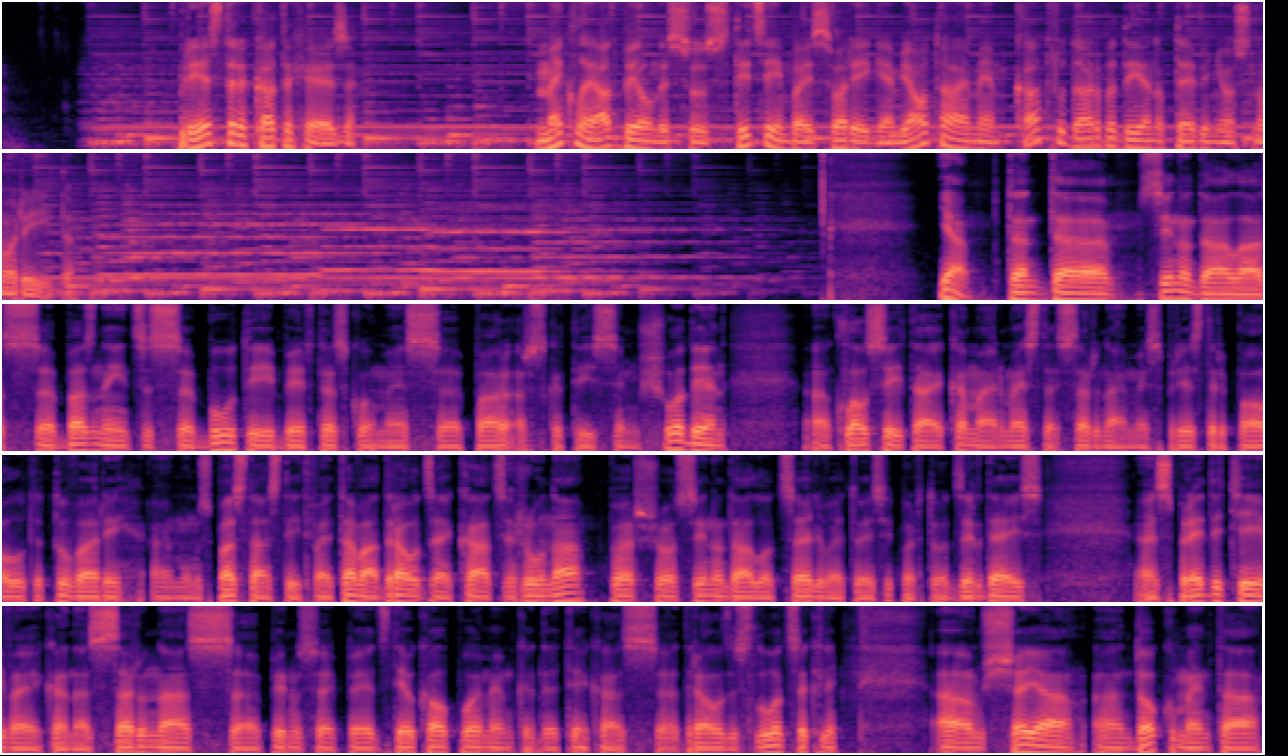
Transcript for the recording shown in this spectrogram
Priestera katehēze – Meklē atbildes uz ticībai svarīgiem jautājumiem katru darba dienu 9 no rīta. Jā, tad sinodālās baznīcas būtība ir tas, ko mēs pārskatīsim šodien. Klausītāji, kamēr mēs te sarunājamies priesteri Paulu, tad tu vari mums pastāstīt, vai tavā draudzē kāds runā par šo sinodālo ceļu, vai tu esi par to dzirdējis. Uh, sprediķī vai kādās sarunās pirms vai pēc dievkalpojumiem, kad tiekās draudzes locekļi. Šajā dokumentā,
